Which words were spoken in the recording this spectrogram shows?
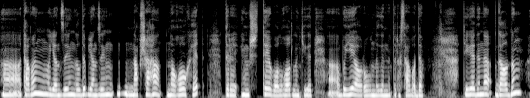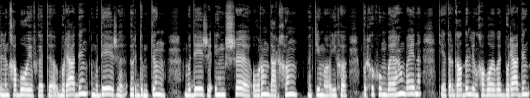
тавын янзын ылдып янзын напшахан ного хет тире имште болгодлун тигет бые оруулнугын тире савады. Тигедине галдың элин хабоев хет бурядың мудеже ырдымтың мудеже имше орындархың тима их бұрхы хум баян баяна театр галдын линхабоев бурядын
